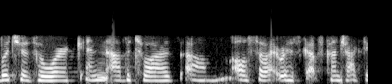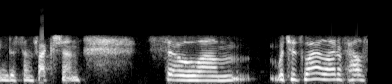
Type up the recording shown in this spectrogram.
butchers who work in abattoirs um, also at risk of contracting this infection. So, um, which is why a lot of health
